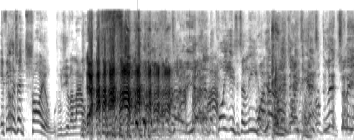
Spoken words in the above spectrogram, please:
If he'd have said child, would you have allowed yeah, it? yeah. the point is, it's illegal. Yeah, it's, it's, it's literally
